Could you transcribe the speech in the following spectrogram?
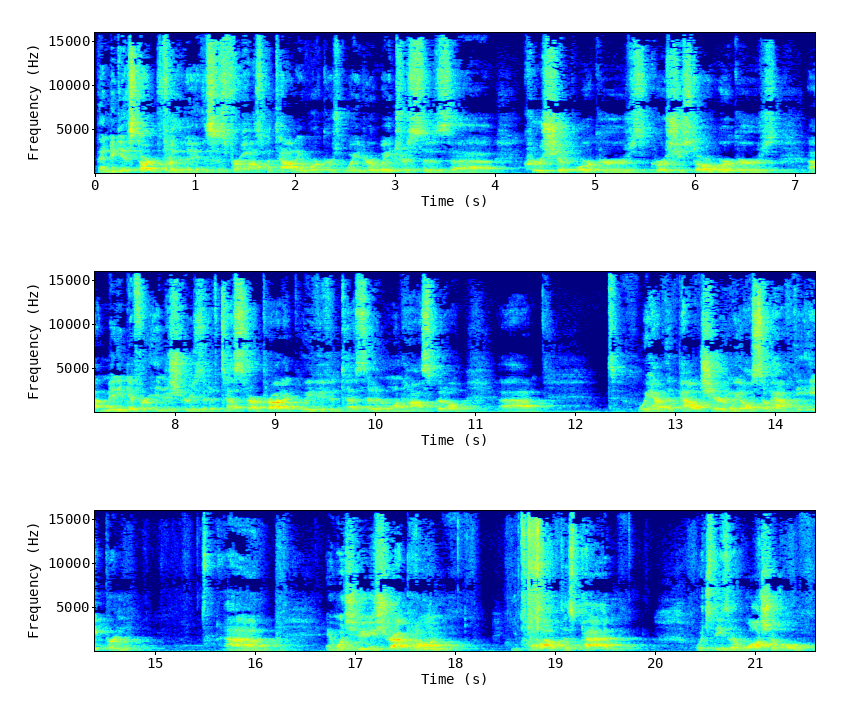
then to get started for the day, this is for hospitality workers, waiter, waitresses, uh, cruise ship workers, grocery store workers, uh, many different industries that have tested our product. We've even tested it in one hospital. Um, we have the pouch here and we also have the apron. Um, and what you do, you strap it on, you pull out this pad, which these are washable.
